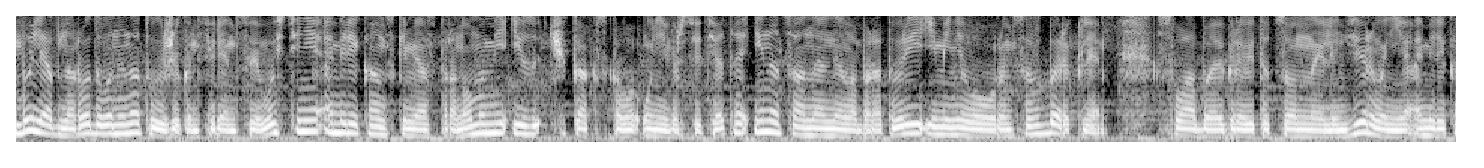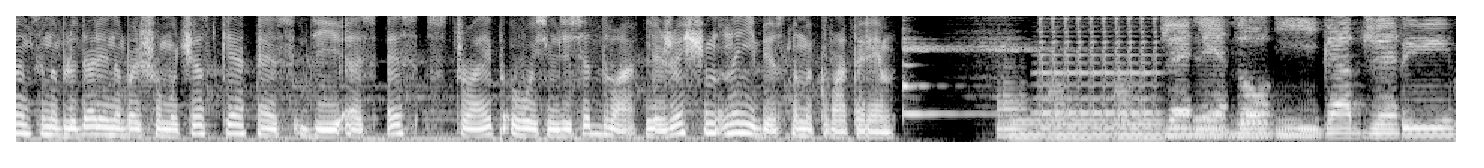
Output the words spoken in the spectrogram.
были обнародованы на той же конференции в Остине американскими астрономами из Чикагского университета и Национальной лаборатории имени Лоуренса в Беркли. Слабое гравитационное линзирование американцы наблюдали на большом участке SDSS Stripe 82, лежащем на небесном экваторе. Железо и гаджеты.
